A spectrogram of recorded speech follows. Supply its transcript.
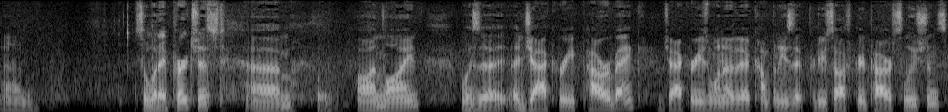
Um, so what I purchased um, online was a, a Jackery power bank. Jackery is one of the companies that produce off-grid power solutions.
